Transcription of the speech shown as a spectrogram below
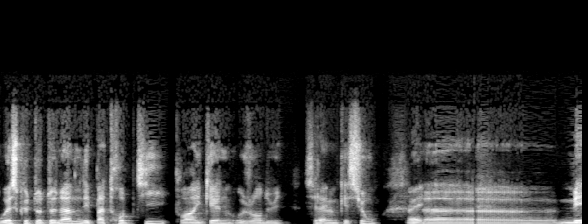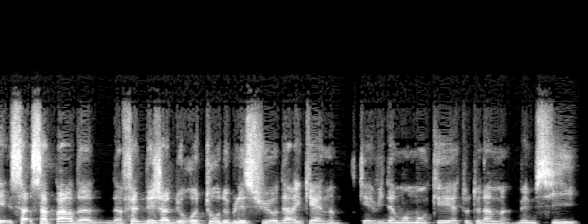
Ou est-ce que Tottenham n'est pas trop petit pour Harry Kane aujourd'hui? C'est la même question. Euh, mais ça, part d'un fait déjà du retour de blessure d'Harry Kane, qui a évidemment manqué à Tottenham, même si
